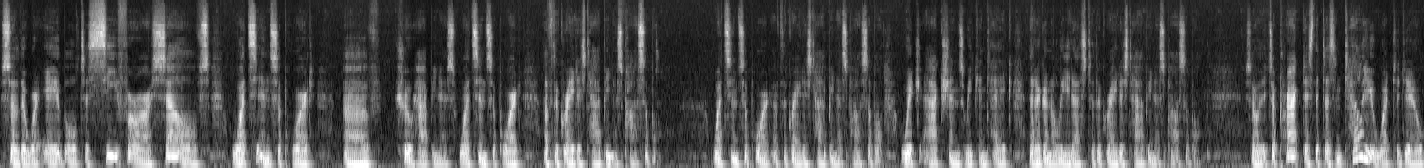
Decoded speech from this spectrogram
so that we're able to see for ourselves what's in support of true happiness, what's in support of the greatest happiness possible, what's in support of the greatest happiness possible, which actions we can take that are going to lead us to the greatest happiness possible. So it's a practice that doesn't tell you what to do.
